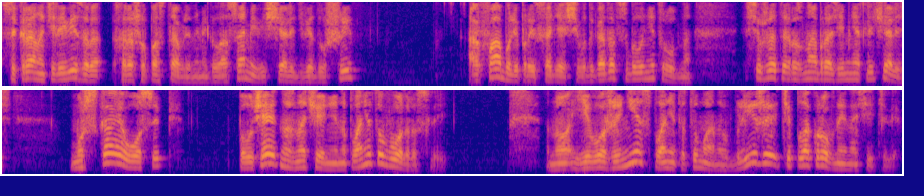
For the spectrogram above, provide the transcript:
С экрана телевизора хорошо поставленными голосами вещали две души. О фабуле происходящего догадаться было нетрудно — Сюжеты разнообразием не отличались. Мужская особь получает назначение на планету водорослей, но его жене с планеты туманов ближе теплокровные носители.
